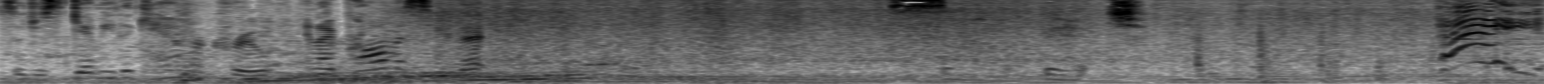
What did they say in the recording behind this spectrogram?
So just get me the camera crew, and I promise you that. Son of a bitch. Hey!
